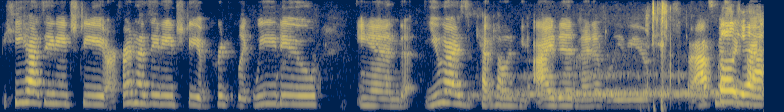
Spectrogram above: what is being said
he has ADHD. Our friend has ADHD. And pretty like we do. And you guys kept telling me I did, and I didn't believe you. So Oh yeah,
